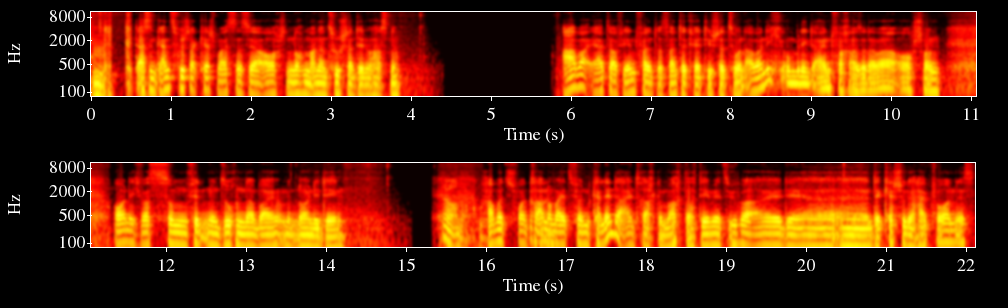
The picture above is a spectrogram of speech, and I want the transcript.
Hm. Das ist ein ganz frischer Cache meistens ja auch noch im anderen Zustand, den du hast. Ne? Aber er hatte auf jeden Fall interessante Kreativstationen, aber nicht unbedingt einfach. Also da war auch schon ordentlich was zum Finden und Suchen dabei mit neuen Ideen. Ja, Haben uns spontan nochmal jetzt für einen Kalendereintrag gemacht, nachdem jetzt überall der, äh, der Cache gehypt worden ist.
